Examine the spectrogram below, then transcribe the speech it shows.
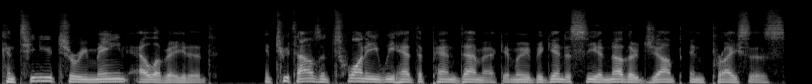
continued to remain elevated. In 2020, we had the pandemic, and we begin to see another jump in prices.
